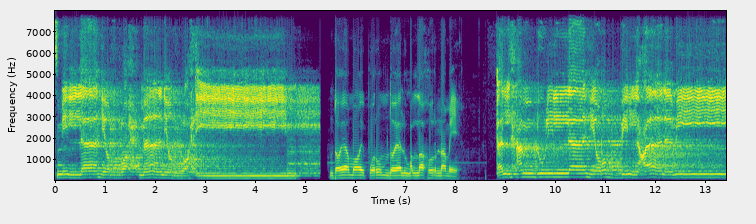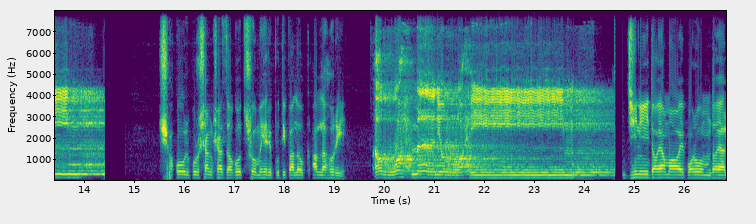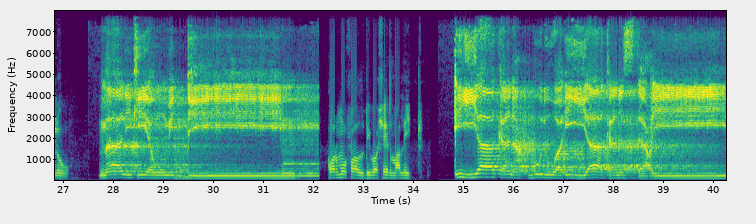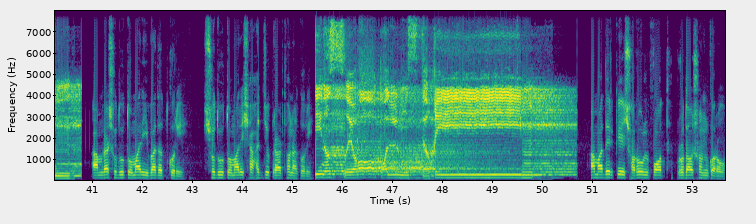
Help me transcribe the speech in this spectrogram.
بسم الله الرحمن الرحيم দয়াময় পরম দয়ালু আল্লাহর নামে الحمد لله رب العالمين সকল প্রশংসা জগৎ সমূহের প্রতিপালক আল্লাহরই الرحمن الرحيم যিনি দয়াময় পরম দয়ালু مالك يوم الدين কর্মফল দিবসের মালিক। ইয়াকা না'বুদু ওয়া ইয়াকা নাস্তাঈন। আমরা শুধু তোমারই ইবাদত করি শুধু তোমারই সাহায্য প্রার্থনা করি। আমাদেরকে সরল পথ প্রদর্শন করো।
